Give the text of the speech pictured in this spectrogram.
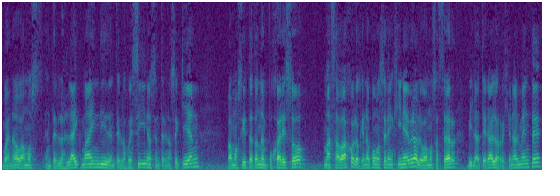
bueno, vamos entre los like-minded, entre los vecinos, entre no sé quién, vamos a ir tratando de empujar eso más abajo. Lo que no podemos hacer en Ginebra lo vamos a hacer bilateral o regionalmente.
